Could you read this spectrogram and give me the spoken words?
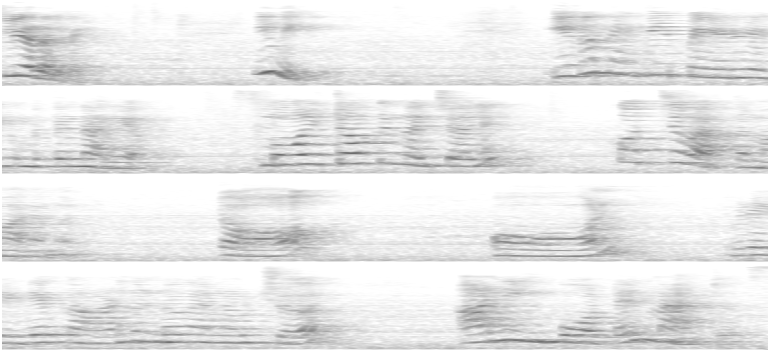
ക്ലിയർ അല്ലേ? ഇനി ഇത് നിങ്ങൾക്ക് ഈ പേര് കേൾക്കുമ്പോൾ തന്നെ അറിയാം. സ്മോൾ ടോക്ക് എന്ന് വെച്ചാൽ കൊച്ചു വർത്തമാനങ്ങൾ. ടോക്ക് ഓൺ ഇവിടെ എഴുതിയ കാണുന്നുണ്ടോ ഷുവർ അൺഇമ്പോർട്ടന്റ് മാറ്റേഴ്സ്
